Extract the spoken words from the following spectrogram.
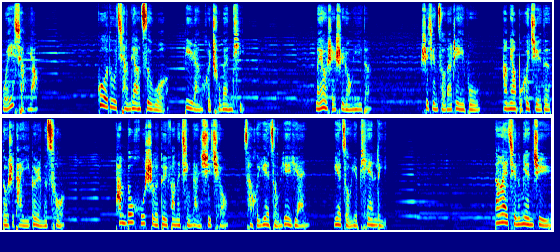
我也想要。过度强调自我，必然会出问题。没有谁是容易的，事情走到这一步，阿喵不会觉得都是他一个人的错，他们都忽视了对方的情感需求，才会越走越远，越走越偏离。当爱情的面具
